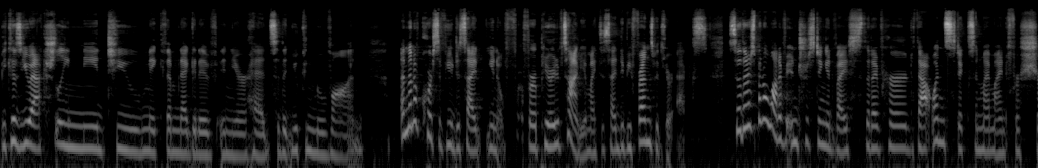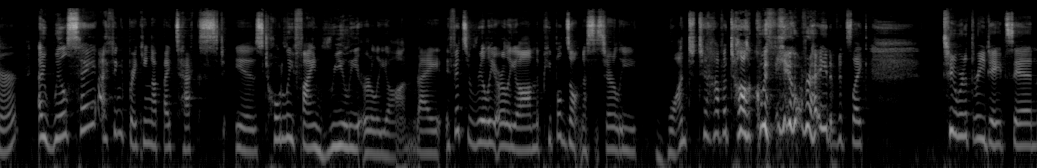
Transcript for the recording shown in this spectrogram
because you actually need to make them negative in your head so that you can move on. And then, of course, if you decide, you know, for, for, a period of time, you might decide to be friends with your ex. So there's been a lot of interesting advice that I've heard. That one sticks in my mind for sure. I will say, I think breaking up by text is totally fine really early on, right? If it's really early on, the people don't necessarily want to have a talk with you, right? If it's like, two or three dates in,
